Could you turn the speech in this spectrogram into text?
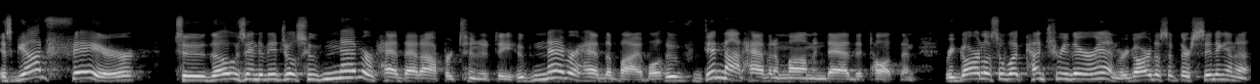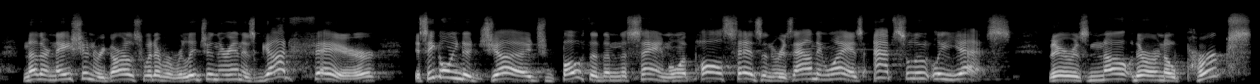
Is God fair to those individuals who've never had that opportunity, who've never had the Bible, who did not have a mom and dad that taught them, regardless of what country they're in, regardless if they're sitting in a, another nation, regardless whatever religion they're in? Is God fair is he going to judge both of them the same? And what Paul says in a resounding way is absolutely yes. There, is no, there are no perks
